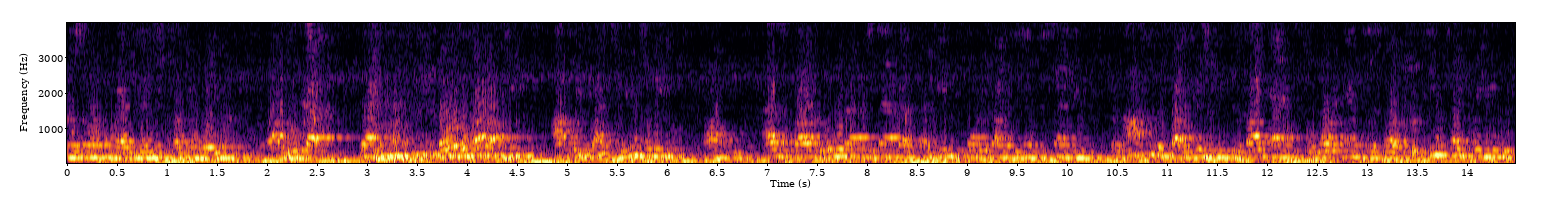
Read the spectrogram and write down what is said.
First of all, congratulations on your win. Uh, Luca, there was a lot of heat after the fight. So usually, um, as a fighter, we would understand that uh, heat before the fight is understanding. But after the fight, usually the fight ends, the war ends as well. It seems like for you,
